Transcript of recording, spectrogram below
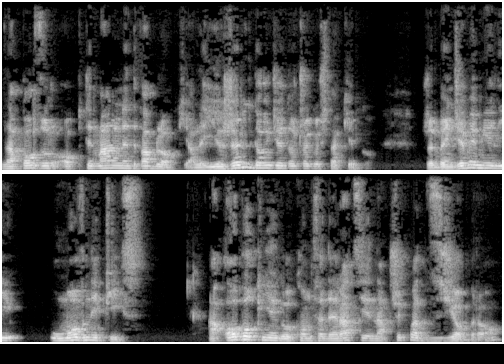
na pozór optymalne dwa bloki, ale jeżeli dojdzie do czegoś takiego, że będziemy mieli umowny PiS, a obok niego konfederację na przykład z Ziobro,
